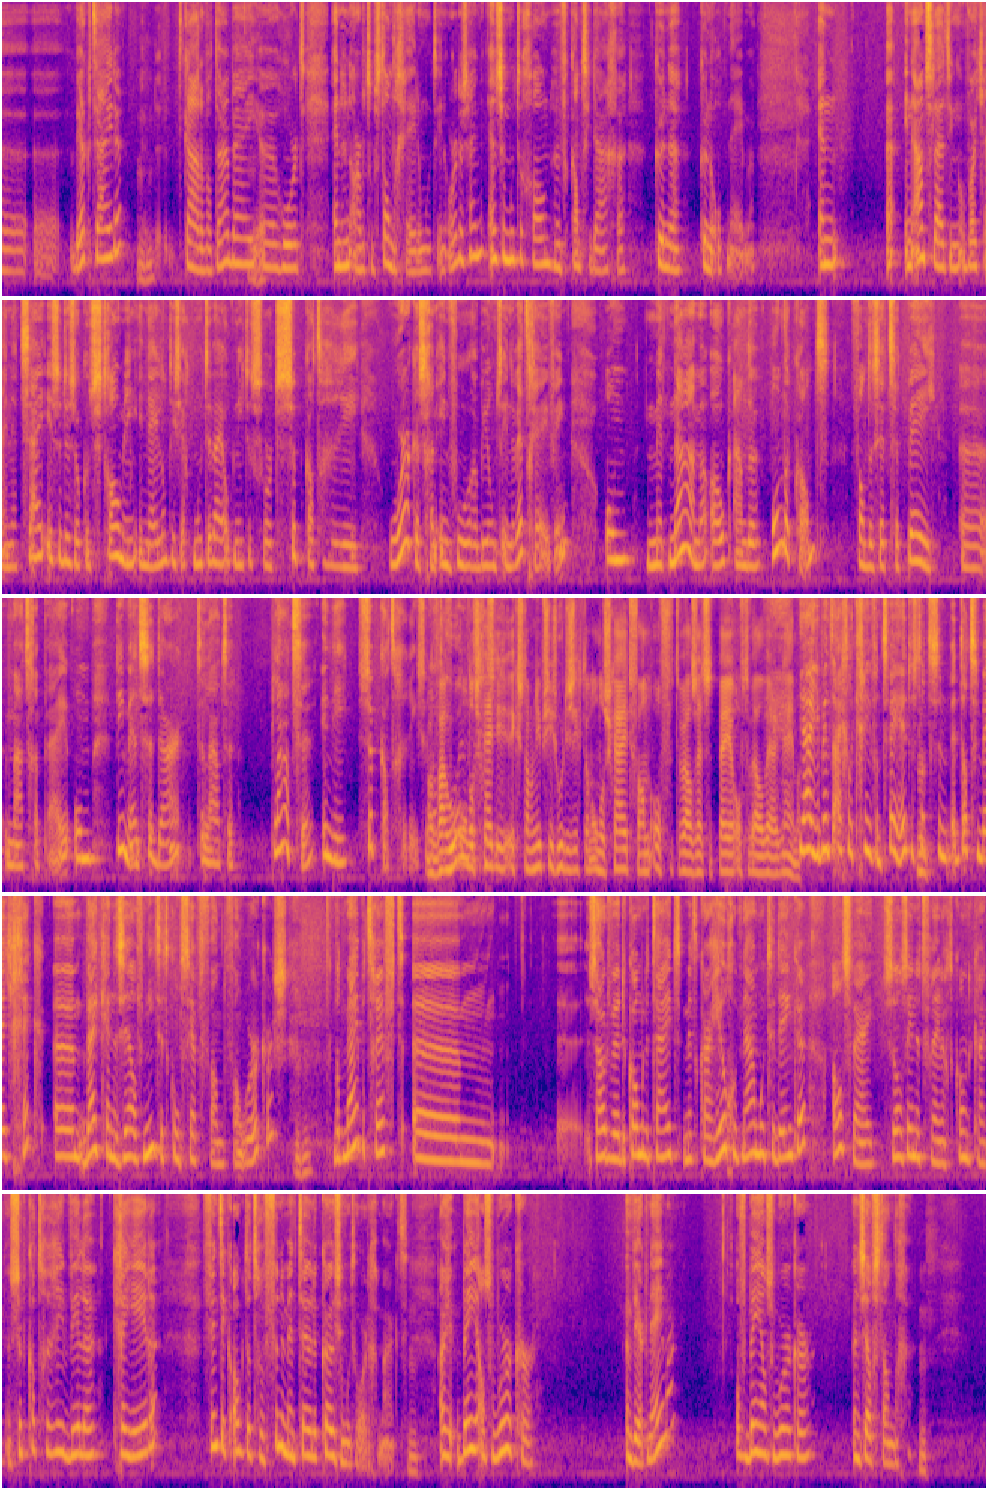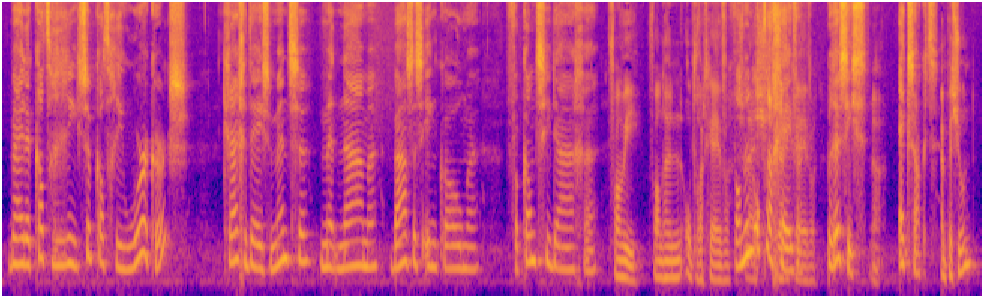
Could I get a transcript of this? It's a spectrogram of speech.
werktijden, mm -hmm. het kader wat daarbij uh, hoort. En hun arbeidsomstandigheden moeten in orde zijn. En ze moeten gewoon hun vakantiedagen kunnen, kunnen opnemen. En in aansluiting op wat jij net zei, is er dus ook een stroming in Nederland die zegt: moeten wij ook niet een soort subcategorie workers gaan invoeren bij ons in de wetgeving? Om met name ook aan de onderkant van de ZZP uh, maatschappij om die mensen daar te laten plaatsen in die subcategorie. Maar waar, hoe onderscheidt die, ik snap niet precies hoe die zich dan onderscheidt van oftewel ZZP'er oftewel werknemer. Ja, je bent eigenlijk geen van twee, hè? dus hm. dat, is een, dat is een beetje gek. Uh, wij kennen zelf niet het concept van, van workers. Mhm. Mm -hmm. Wat mij betreft uh, zouden we de komende tijd met elkaar heel goed na moeten denken. Als wij, zoals in het Verenigd Koninkrijk, een subcategorie willen creëren, vind ik ook dat er een fundamentele keuze moet worden gemaakt. Hm. Als je, ben je als worker een werknemer of ben je als worker een zelfstandige? Hm. Bij de categorie, subcategorie workers krijgen deze mensen met name basisinkomen, vakantiedagen. Van wie? Van hun opdrachtgever? Van hun opdrachtgever. Precies, ja. exact. En pensioen?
